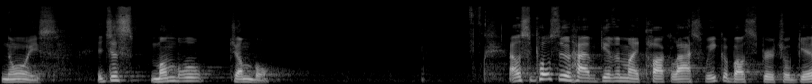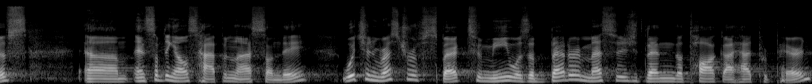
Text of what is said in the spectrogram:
noise. It's just mumble jumble. I was supposed to have given my talk last week about spiritual gifts, um, and something else happened last Sunday, which in retrospect to me was a better message than the talk I had prepared.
